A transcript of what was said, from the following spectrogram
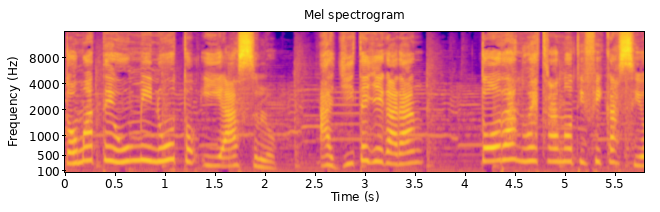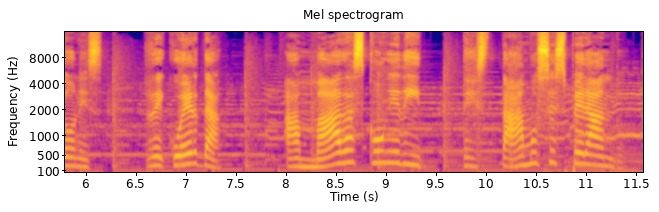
tómate un minuto y hazlo. Allí te llegarán todas nuestras notificaciones. Recuerda, Amadas con Edith, te estamos esperando.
